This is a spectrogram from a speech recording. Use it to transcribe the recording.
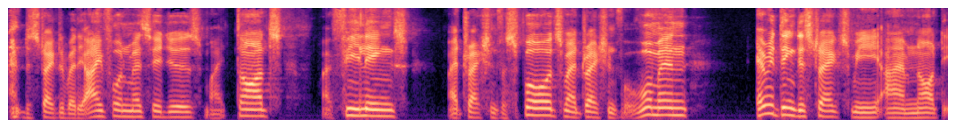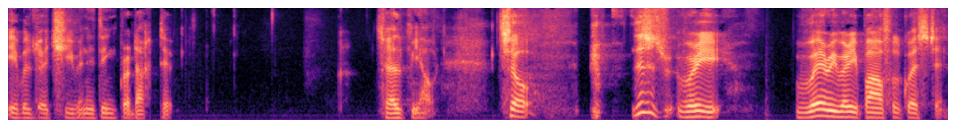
I'm distracted by the iPhone messages, my thoughts, my feelings, my attraction for sports, my attraction for women. Everything distracts me. I am not able to achieve anything productive. Help me out. So this is very, very, very powerful question.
